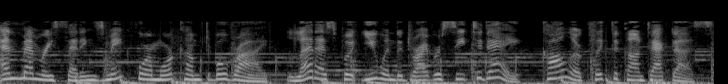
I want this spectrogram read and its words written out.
And memory settings make for a more comfortable ride. Let us put you in the driver's seat today. Call or click to contact us.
